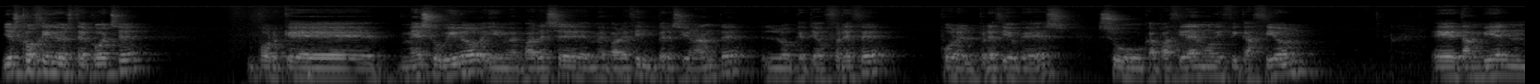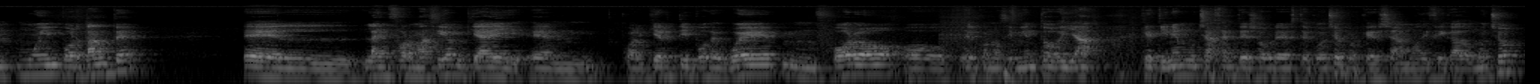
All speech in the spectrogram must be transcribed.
yo he escogido este coche porque me he subido y me parece, me parece impresionante lo que te ofrece por el precio que es, su capacidad de modificación, eh, también muy importante el- la información que hay en cualquier tipo de web, mm, foro o el conocimiento ya que tiene mucha gente sobre este coche porque se ha modificado mucho.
